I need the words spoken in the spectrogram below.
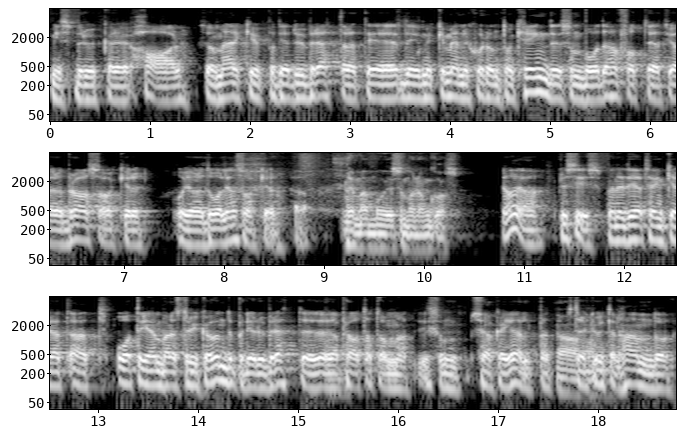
missbrukare har. Så jag märker ju på det du berättar att det är, det är mycket människor runt omkring dig som både har fått dig att göra bra saker och göra dåliga saker. Men man mår ju som man umgås. Ja, ja, precis. Men det är det jag tänker att, att återigen bara stryka under på det du berättade, har pratat om, att liksom söka hjälp, att Ja. sträcka ut en hand och,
